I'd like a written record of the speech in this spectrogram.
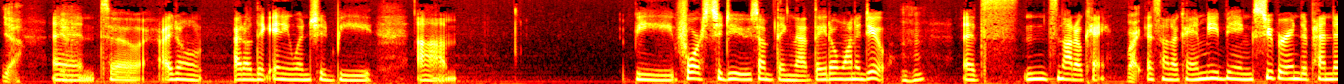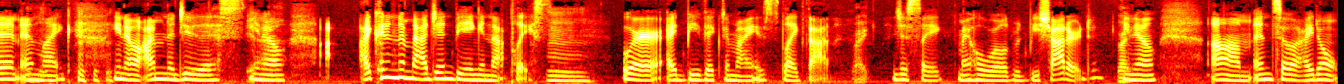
Yeah. And so I don't I don't think anyone should be um, be forced to do something that they don't want to do. It's it's not okay. Right. It's not okay. And me being super independent and like, you know, I'm going to do this. You know, I, I couldn't imagine being in that place where I'd be victimized like that Right. just like my whole world would be shattered Right. you know um, and so i don't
